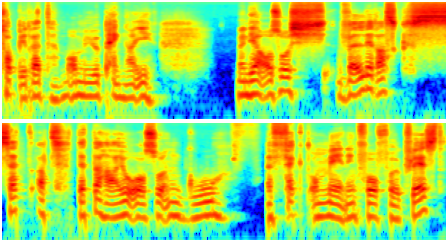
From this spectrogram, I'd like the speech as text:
toppidrett var mye penger i. Men de har også veldig raskt sett at dette har jo også en god effekt og mening for folk flest,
